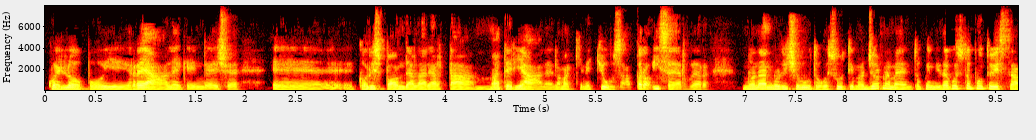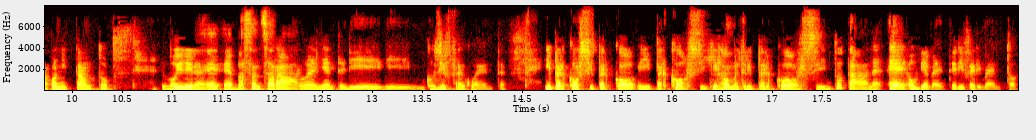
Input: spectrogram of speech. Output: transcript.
quello poi reale che invece eh, corrisponde alla realtà materiale, la macchina è chiusa, però i server non hanno ricevuto quest'ultimo aggiornamento, quindi da questo punto di vista ogni tanto, voglio dire, è, è abbastanza raro, è eh, niente di, di, così frequente. I percorsi, perco- i percorsi, i chilometri percorsi in totale e ovviamente riferimento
